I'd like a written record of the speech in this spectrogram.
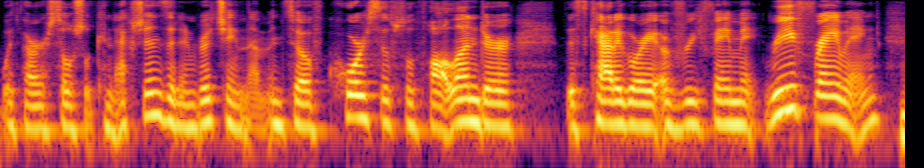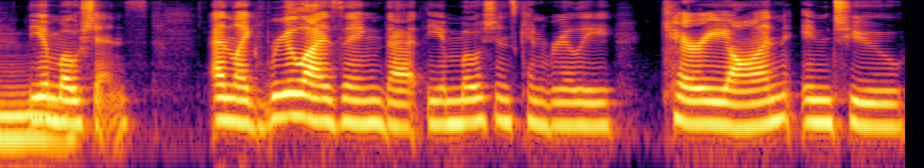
with our social connections and enriching them. And so, of course, this will fall under this category of reframing, reframing the Mm. emotions and like realizing that the emotions can really carry on into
